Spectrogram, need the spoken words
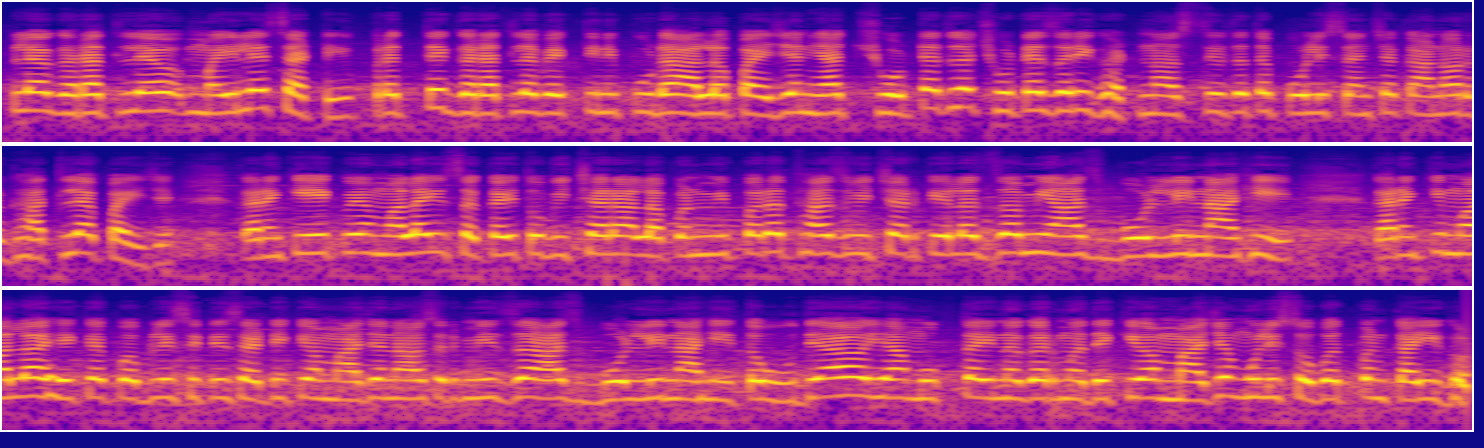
आपल्या घरातल्या महिलेसाठी प्रत्येक घरातल्या व्यक्तीने पुढं आलं पाहिजे आणि ह्या छोट्यातल्या छोट्या जरी घटना असतील तर त्या पोलिसांच्या कानावर घातल्या पाहिजे. कारण की एक वेळ मलाही सकाळी तो विचार आला पण मी परत हाच विचार केला जर मी आज बोलली नाही कारण की मला हे काही पब्लिसिटीसाठी किंवा माझ्या नावासाठी मी जर आज बोलली नाही तर उद्या ह्या मुक्ताईनगरमध्ये किंवा माझ्या मुलीसोबत पण काही घड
